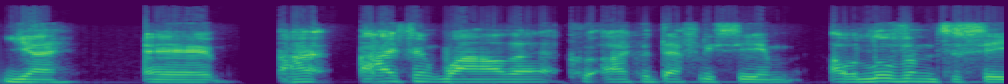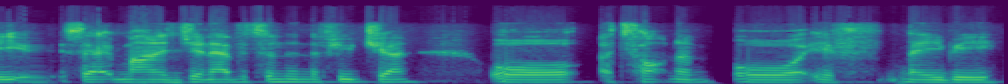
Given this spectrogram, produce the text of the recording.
yeah, uh, I I think Wilder, I could definitely see him. I would love him to see say managing Everton in the future, or a Tottenham, or if maybe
